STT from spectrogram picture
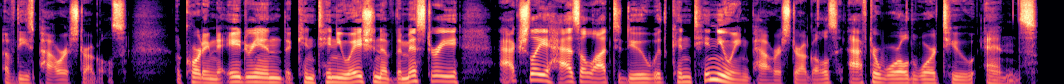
of these power struggles. According to Adrian, the continuation of the mystery actually has a lot to do with continuing power struggles after World War II ends.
